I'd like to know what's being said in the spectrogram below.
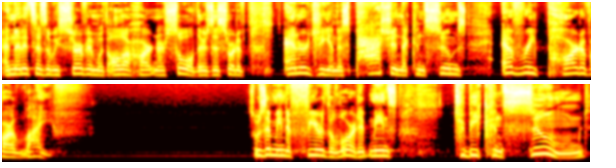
And then it says that we serve him with all our heart and our soul. There's this sort of energy and this passion that consumes every part of our life. So, what does it mean to fear the Lord? It means to be consumed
